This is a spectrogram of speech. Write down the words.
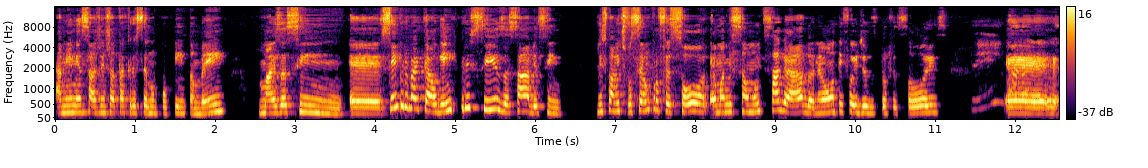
a minha mensagem já está crescendo um pouquinho também. Mas assim, é, sempre vai ter alguém que precisa, sabe? Assim, principalmente você é um professor, é uma missão muito sagrada, né? Ontem foi o dia dos professores. Sim, é...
